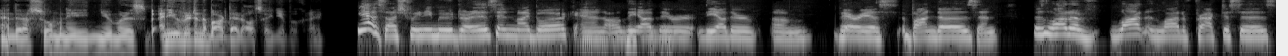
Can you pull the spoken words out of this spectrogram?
And there are so many numerous, and you've written about that also in your book, right? Yes, Ashwini Mudra is in my book, and all the other the other um, various bandhas and there's a lot of lot and lot of practices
